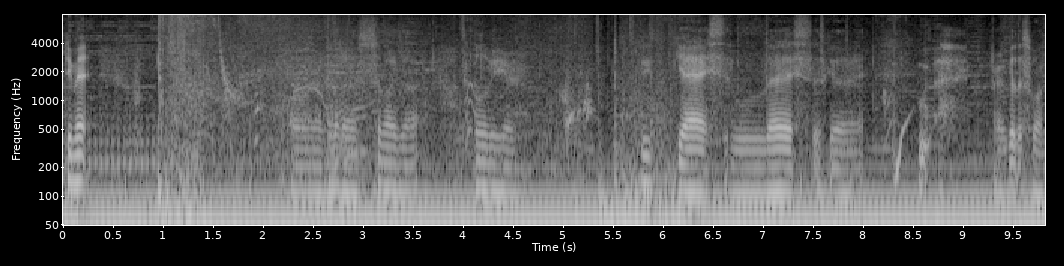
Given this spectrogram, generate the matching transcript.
Damn it. Uh, I'm gonna survive that. All over here. Yes, this is good. Alright, I've got this one.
